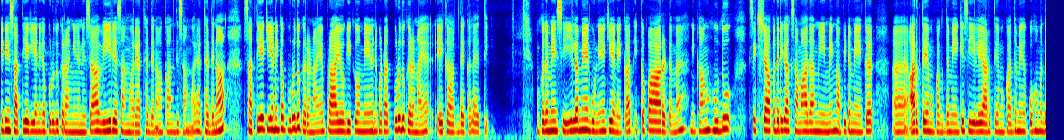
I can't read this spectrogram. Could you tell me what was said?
ඉතින් සතිය කියන එක පුරුදු කරන් ඉන්න නිසා වීරිය සංවරයත් හැදෙනවා කාන්ති සංවරයත් හැදෙනවා. සතිය කියන එක පුරුදු කරන අය ප්‍රායෝගිකව මේ වෙනකොටත් පුරුදු කරන අය ඒක අත්දැකලා ඇති. මොකද මේ සීලමය ගුණය කියන එකත් එකපාරටම නිකන් හුදු ශික්ෂාපද ටිකක් සමාදන් වීමෙන් අපිට මේක අර්ථය මොකක්ද මේකේ සීලේ අර්ථය මොකක්ද මේක කොහොමද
